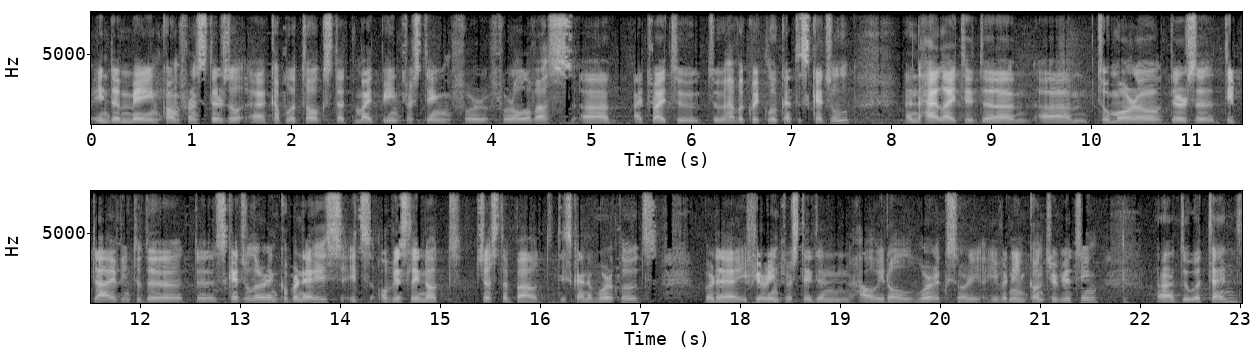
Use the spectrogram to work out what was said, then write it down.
in the main conference, there's a, a, couple of talks that might be interesting for, for all of us. Uh, I tried to, to have a quick look at the schedule and highlighted um, um, tomorrow there's a deep dive into the, the scheduler in Kubernetes. It's obviously not just about this kind of workloads, but uh, if you're interested in how it all works or even in contributing, uh, do attend.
